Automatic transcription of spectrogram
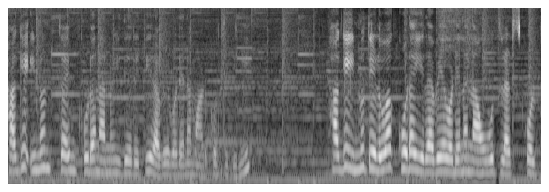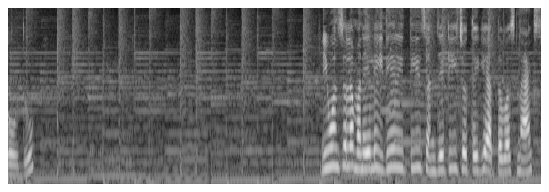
ಹಾಗೆ ಇನ್ನೊಂದು ಟೈಮ್ ಕೂಡ ನಾನು ಇದೇ ರೀತಿ ರವೆ ವಡೆನ ಮಾಡ್ಕೊಳ್ತಿದ್ದೀನಿ. ಹಾಗೆ ಇನ್ನೂ ತೆಳುವಾಗ ಕೂಡ ಈ ರವೆ ವಡೆನ ನಾವು ಲಟ್ಸ್ಕೊಳ್ಬೋದು ನೀವೊಂದ್ಸಲ ಮನೆಯಲ್ಲಿ ಇದೇ ರೀತಿ ಸಂಜೆ ಟೀ ಜೊತೆಗೆ ಅಥವಾ ಸ್ನ್ಯಾಕ್ಸ್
